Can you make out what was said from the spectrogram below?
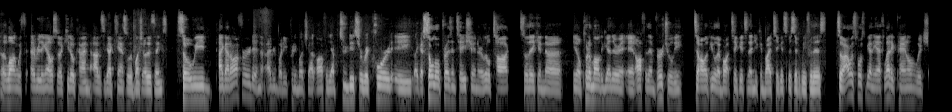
along with everything else. Uh, KetoCon obviously got canceled, a bunch of other things. So we, I got offered, and everybody pretty much got offered the opportunity to record a like a solo presentation or a little talk, so they can uh, you know put them all together and offer them virtually to all the people that bought tickets, and then you can buy tickets specifically for this. So I was supposed to be on the athletic panel, which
